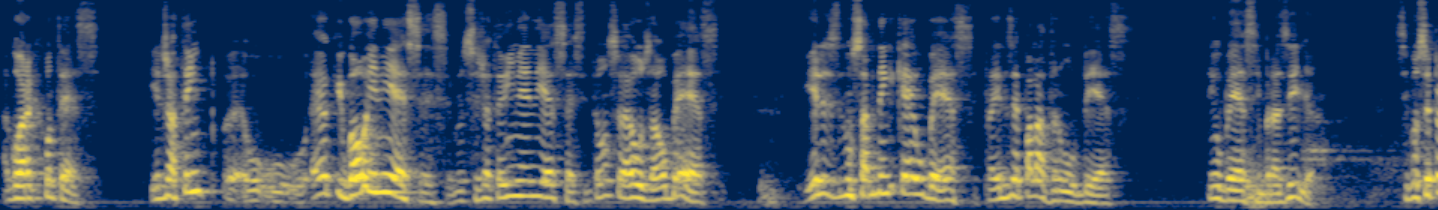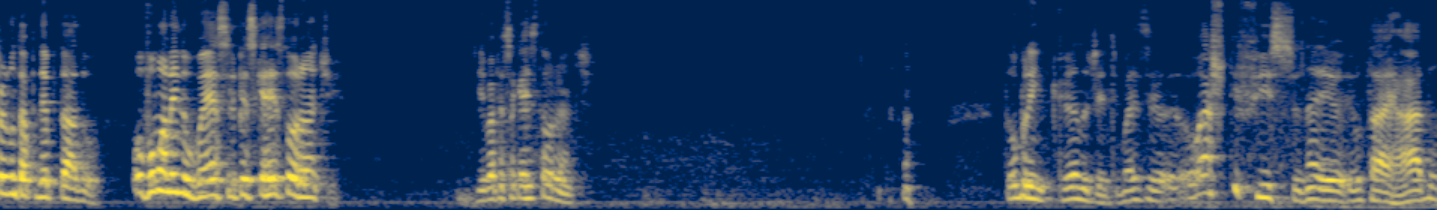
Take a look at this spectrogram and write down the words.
Agora, o que acontece? Ele já tem. É, é igual o INSS. Você já tem o INSS. Então você vai usar o BS. Eles não sabem nem o que é UBS. Para eles é palavrão UBS. Tem UBS em Brasília? Se você perguntar para o deputado, ou oh, vamos além do UBS, ele pensa que é restaurante. Ele vai pensar que é restaurante. Estou brincando, gente, mas eu, eu, acho difícil, né? Eu estar tá errado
